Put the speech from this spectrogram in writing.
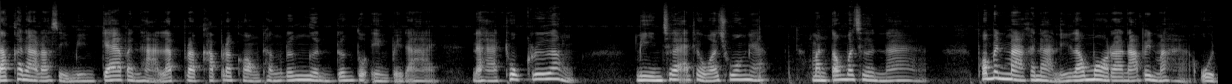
ลัคนาราศีมีนแก้ปัญหาและประคับประคองทั้งเรื่องเงินเรื่องตัวเองไปได้นะคะทุกเรื่องมีนเชื่อแอดเถอะว่าช่วงเนี้ยมันต้องเผชิญหน้า เพราะมันมาขนาดนี้แล้วมรณะเป็นมหาอุด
